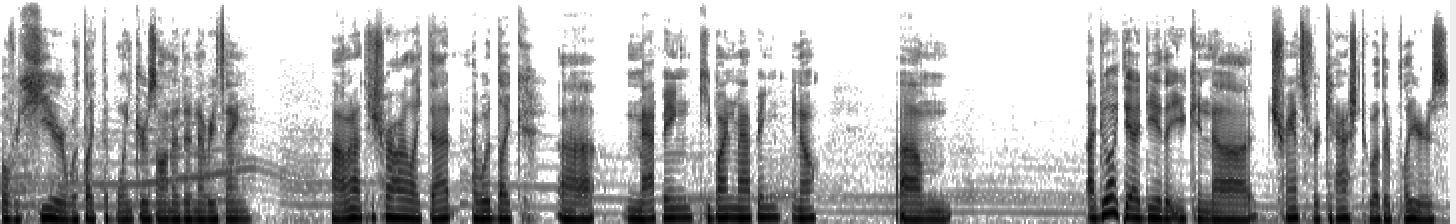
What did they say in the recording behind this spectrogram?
over here with like the blinkers on it and everything. I'm not too sure how I like that. I would like uh, mapping, keybind mapping, you know. Um, I do like the idea that you can uh, transfer cash to other players.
